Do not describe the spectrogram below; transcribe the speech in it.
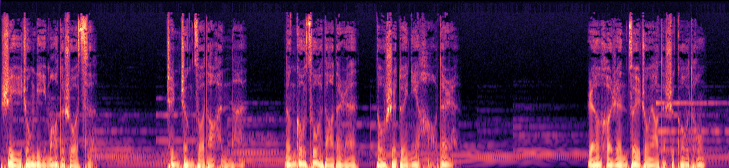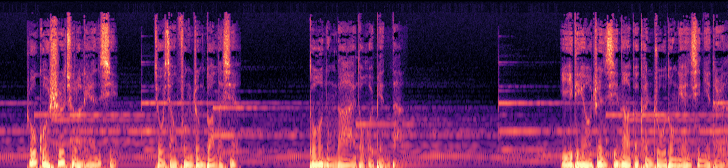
是一种礼貌的说辞，真正做到很难，能够做到的人都是对你好的人。人和人最重要的是沟通，如果失去了联系，就像风筝断了线，多浓的爱都会变淡。一定要珍惜那个肯主动联系你的人，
